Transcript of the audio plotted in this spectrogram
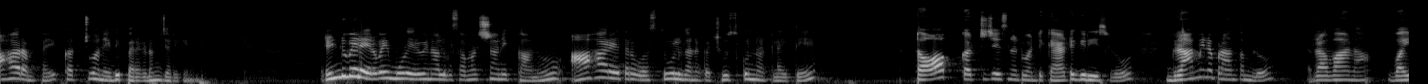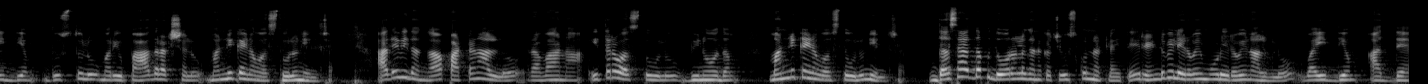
ఆహారంపై ఖర్చు అనేది పెరగడం జరిగింది. రెండు వేల ఇరవై మూడు ఇరవై నాలుగు సంవత్సరానికి కాను ఆహారేతర వస్తువులు గనక చూసుకున్నట్లయితే టాప్ ఖర్చు చేసినటువంటి కేటగిరీస్లో గ్రామీణ ప్రాంతంలో రవాణా వైద్యం దుస్తులు మరియు పాదరక్షలు మన్నికైన వస్తువులు నిలిచాయి. అదేవిధంగా పట్టణాల్లో రవాణా ఇతర వస్తువులు వినోదం మన్నికైన వస్తువులు నిలిచాయి. దశాబ్దపు ధోరణులు గనక చూసుకున్నట్లయితే రెండు వేల ఇరవై మూడు ఇరవై నాలుగులో వైద్యం అద్దె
